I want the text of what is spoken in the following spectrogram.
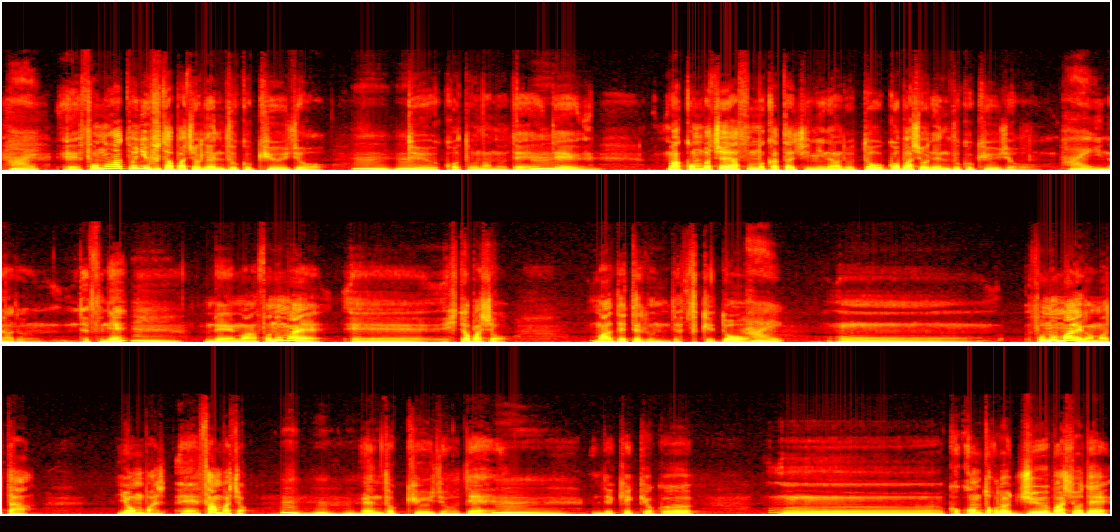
はい。えーその後に2場所連続休場うんうんということなので、うんでまあ、今場所休む形になると5場所連続休場はい。になるんですね。うんで、まあ、その前、え1場所、まあ、出てるんですけど、はい。うーんその前がまた4場所、え3場所連続休場で、うん。うん。で結局うーん、ここのところ10場所で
